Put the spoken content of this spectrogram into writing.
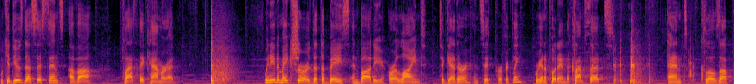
we could use the assistance of a plastic hammerhead. We need to make sure that the base and body are aligned together and sit perfectly. We're gonna put in the clamp set and close up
